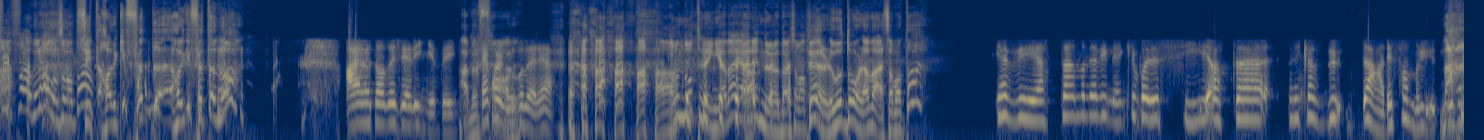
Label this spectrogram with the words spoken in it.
Fy fader, hallo Samantha Sitt, har du ikke født, har du ikke født ennå? Nei, vet du, hva, det skjer ingenting. Nei, men jeg faen. følger med på dere, jeg. ja, Men nå trenger jeg deg, jeg er i nød der Samantha Hører du hvor dårlig han er, Samantha? Jeg vet det, men jeg ville egentlig bare si at eh, Niklas, du, det er de samme lydene som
